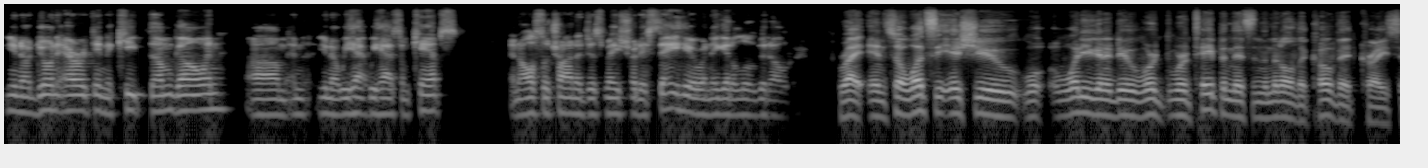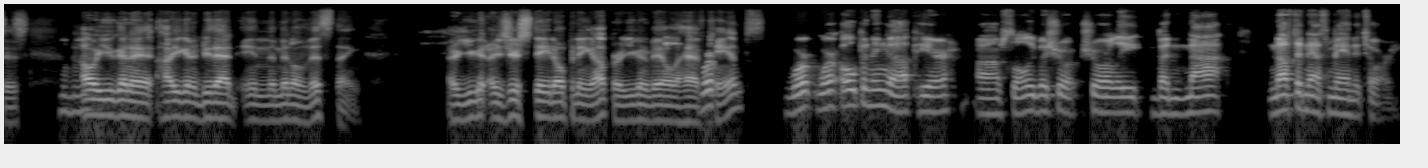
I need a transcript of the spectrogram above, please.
you know doing everything to keep them going. Um, and you know, we had we had some camps, and also trying to just make sure they stay here when they get a little bit older. Right. And so what's the issue? What are you going to do? We're we're taping this in the middle of the COVID crisis. Mm-hmm. How are you going to how are you going to do that in the middle of this thing? Are you gonna- is your state opening up? Or Are you going to be able to have We're- camps? We're we're opening up here um, slowly but sure, surely, but not nothing that's mandatory.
